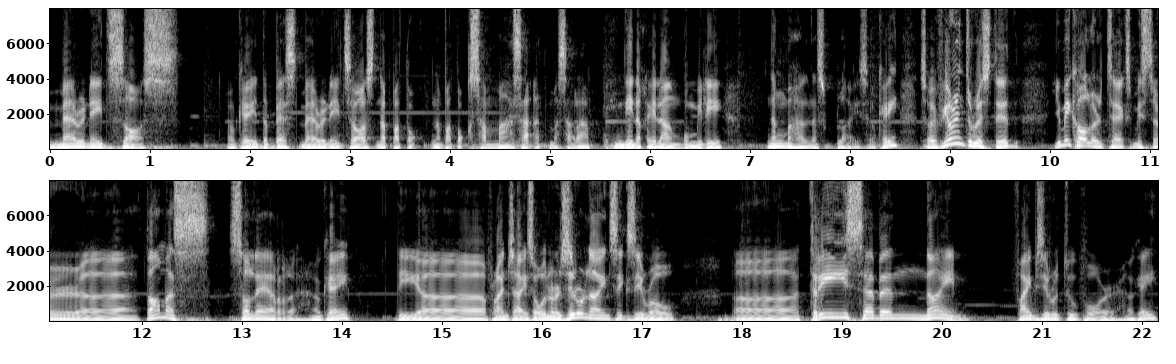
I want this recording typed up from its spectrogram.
marinade sauce. Okay? The best marinade sauce na patok na patok sa masa at masarap. Hindi na kailangan bumili ng mahal na supplies. Okay? So if you're interested, you may call or text Mr. Uh, Thomas Soler. Okay? The uh, franchise owner 0960 uh, 379 5024. Okay?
